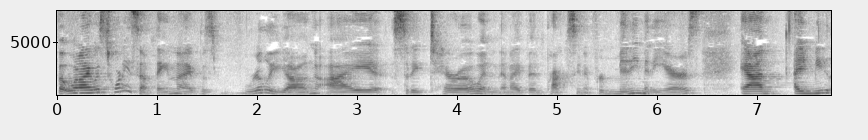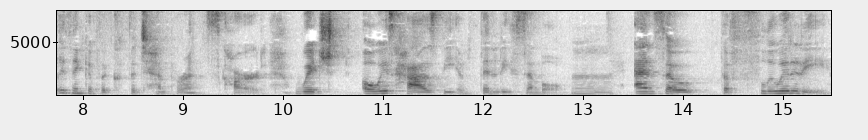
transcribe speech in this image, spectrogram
But when i was 20 something i was really young. I studied tarot and, and i've been practicing it for many many years. And i immediately think of the, the temperance card which always has the infinity symbol. And so the fluidity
